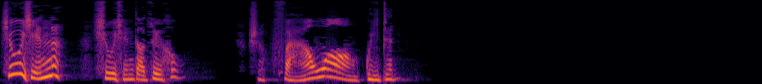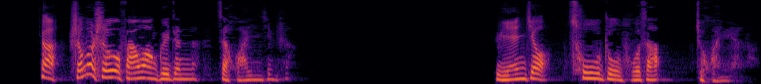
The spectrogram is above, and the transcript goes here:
修行呢，修行到最后是返妄归真啊。什么时候返妄归真呢？在华严经上。原教初住菩萨就还原了，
